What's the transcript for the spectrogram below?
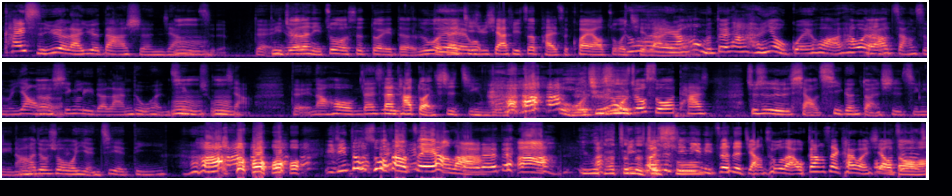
开始越来越大声这样子。嗯、对，你觉得你做的是对的？如果再继续下去，这牌子快要做起来。对，然后我们对他很有规划，他未来要长怎么样，嗯、我们心里的蓝图很清楚。这样，嗯嗯、对。然后，但是但他短视近利，我其实我就说他。就是小气跟短视经历，然后他就说我眼界低，已经都说到这样了，对对对。啊，因为他真的短视经历，你真的讲出来，我刚刚在开玩笑的哦，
